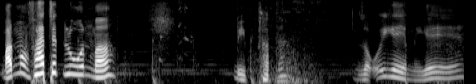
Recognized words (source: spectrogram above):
bắn một phát chết luôn mà. Bịp thật á. Dỗi ghê mày ghê ấy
